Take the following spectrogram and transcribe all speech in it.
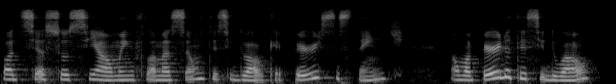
pode se associar a uma inflamação tecidual que é persistente, a uma perda tecidual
